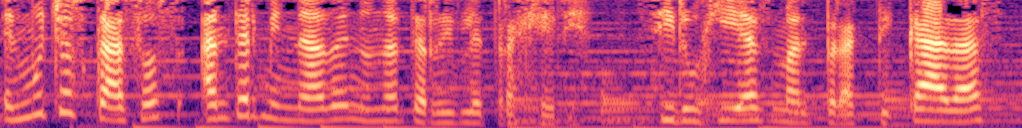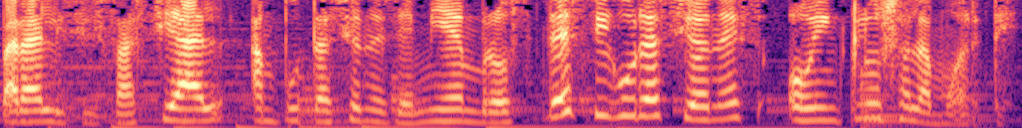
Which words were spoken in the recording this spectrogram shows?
En muchos casos han terminado en una terrible tragedia. Cirugías mal practicadas, parálisis facial, amputaciones de miembros, desfiguraciones o incluso la muerte.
